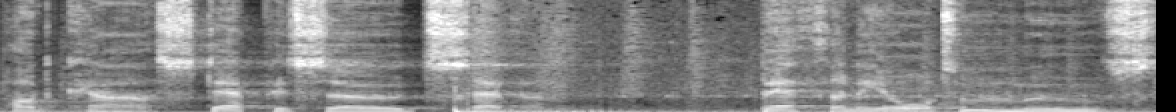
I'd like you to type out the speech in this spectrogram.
Podcast Episode 7. Bethany Autumn moves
